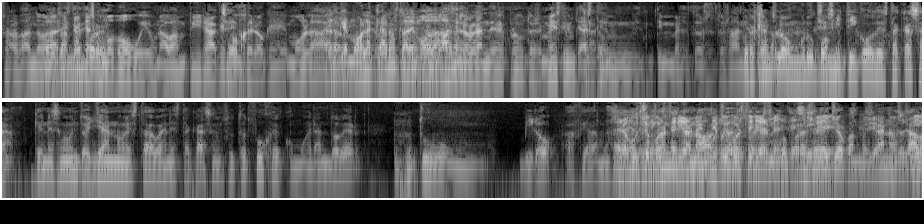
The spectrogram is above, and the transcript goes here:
salvando Bueno, las distancias, por- como Bowie, una vampira que Sí. coge lo que mola. Lo y- que mola, y claro, está de claro, moda. Como claro. hacen los grandes productores mainstream, Justin Timberlake, todos estos Por ejemplo, un grupo Sí, sí. mítico de esta casa, que en ese momento ya no estaba en esta casa, en subterfuge, como era Dover, tuvo un viró hacia la música. Pero mucho posteriormente, ¿no? muy posteriormente, Por sí. eso he dicho, Sí, cuando sí, ya sí. no estaba en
